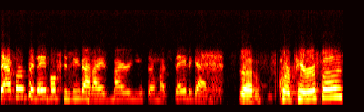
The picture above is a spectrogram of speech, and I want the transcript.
never been able to do that. I admire you so much. Say it again. So chlorpyrifos,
